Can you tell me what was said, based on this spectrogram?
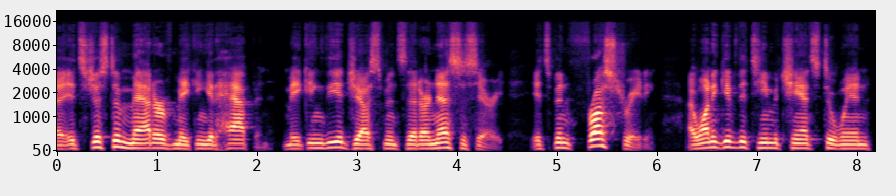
Uh, it's just a matter of making it happen, making the adjustments that are necessary. It's been frustrating. I want to give the team a chance to win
